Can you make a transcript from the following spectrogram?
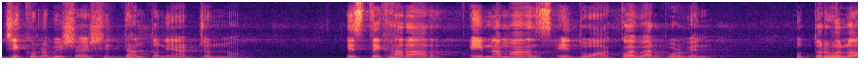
যে কোনো বিষয়ে সিদ্ধান্ত নেওয়ার জন্য ইস্তেখারার এই নামাজ, এই দোয়া কয়বার পড়বেন? উত্তর হলো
